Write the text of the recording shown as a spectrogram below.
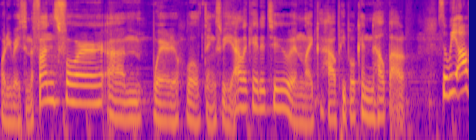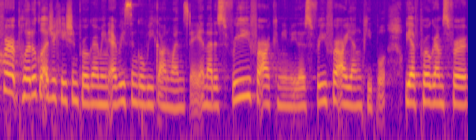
what are you raising the funds for? Um, where will things be allocated to? And, like, how people can help out? So we offer political education programming every single week on Wednesday, and that is free for our community. That is free for our young people. We have programs for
